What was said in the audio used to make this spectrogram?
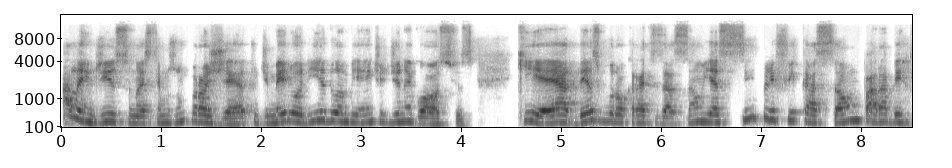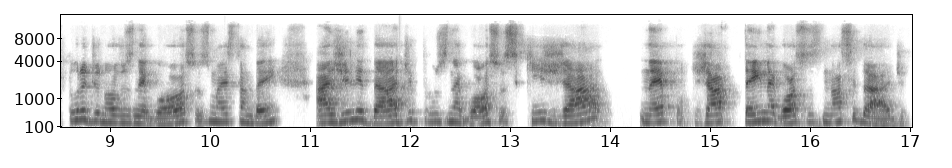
Além disso, nós temos um projeto de melhoria do ambiente de negócios, que é a desburocratização e a simplificação para a abertura de novos negócios, mas também a agilidade para os negócios que já, né, já têm negócios na cidade.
